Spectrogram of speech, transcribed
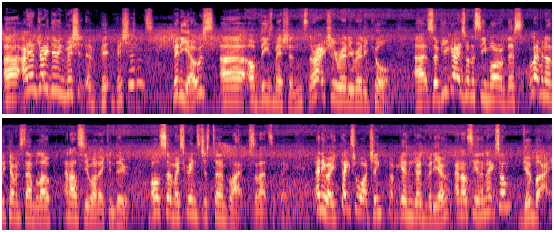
uh, I enjoy doing vis uh, vi visions? Videos uh, of these missions. They're actually really, really cool. Uh, so if you guys want to see more of this, let me know in the comments down below, and I'll see what I can do. Also, my screen's just turned black, so that's the thing. Anyway, thanks for watching. Hope you guys enjoyed the video, and I'll see you in the next one. Goodbye.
